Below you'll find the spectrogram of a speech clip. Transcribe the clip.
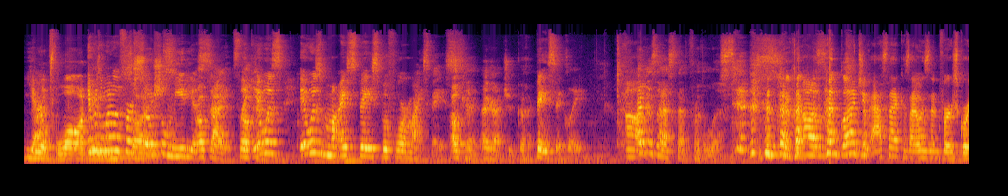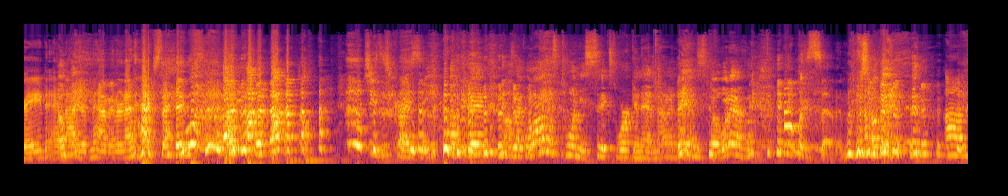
Yeah. real blogging. It was one of the first sites. social media Okay, sites. Like okay. it was it was MySpace before MySpace. Okay, I got you. Go ahead. Basically. Um, I just asked that for the list. um, I'm glad you asked that because I was in first grade and I didn't have internet access. Jesus Christ. okay. I was like, well, I was 26 working at 9S, but whatever. I was seven. Okay. um,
